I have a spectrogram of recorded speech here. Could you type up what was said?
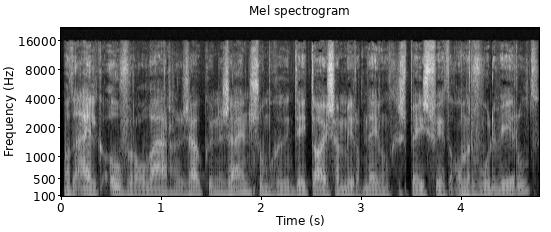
Wat eigenlijk overal waar zou kunnen zijn. Sommige details zijn meer op Nederland gespecificeerd, andere voor de wereld.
